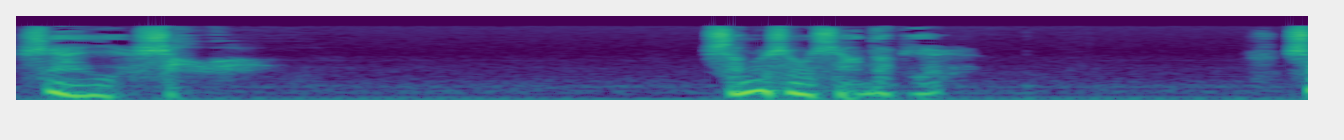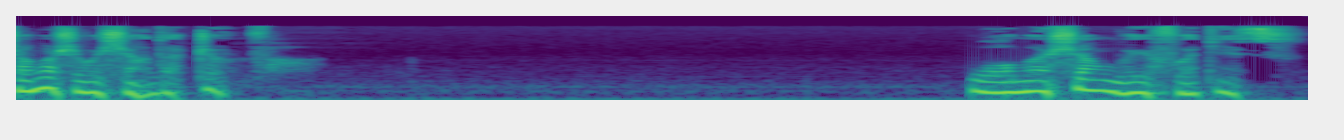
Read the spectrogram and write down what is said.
善业少啊，什么时候想到别人？什么时候想到正法？我们身为佛弟子，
